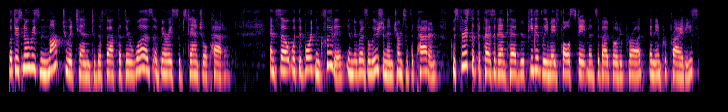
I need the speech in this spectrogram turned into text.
But there's no reason not to attend to the fact that there was a very substantial pattern. And so, what the board included in the resolution in terms of the pattern was first that the president had repeatedly made false statements about voter fraud and improprieties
